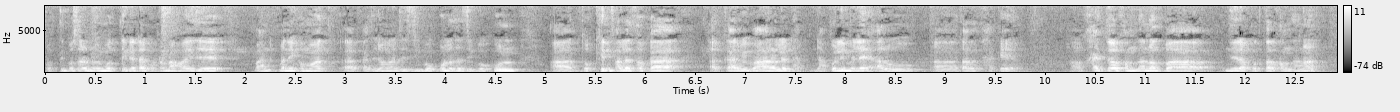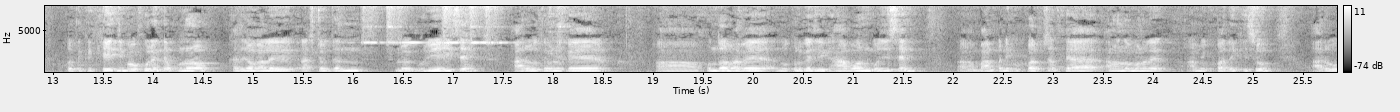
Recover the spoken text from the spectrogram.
প্ৰতি বছৰে নৈমত্তিক এটা ঘটনা হয় যে বানপানীৰ সময়ত কাজিৰঙাৰ যি জীৱকুল আছে, জীৱকুল দক্ষিণ ফালে থকা কাৰ্বি পাহাৰলৈ ঢাপলি মেলে আৰু তাতে থাকে খাদ্যৰ সন্ধানত বা নিৰাপত্তাৰ সন্ধানত। গতিকে সেই জীৱকুল এতিয়া পুনৰ কাজিৰঙালৈ ৰাষ্ট্ৰীয় উদ্যানলৈ ঘূৰি আহিছে আৰু তেওঁলোকে সুন্দৰভাৱে নতুনকৈ যি ঘাঁহ বন গজিছে বানপানী শুকোৱাৰ পিছত সেয়া আনন্দ মনেৰে আমি খোৱা দেখিছোঁ। আৰু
